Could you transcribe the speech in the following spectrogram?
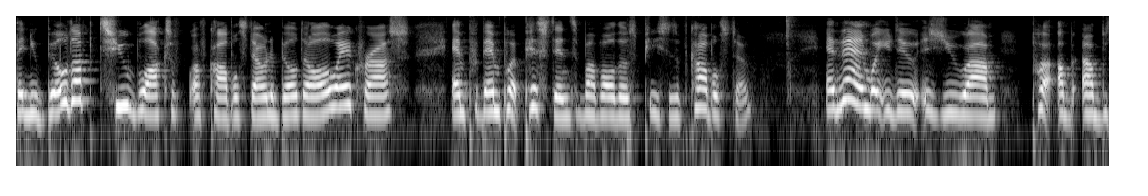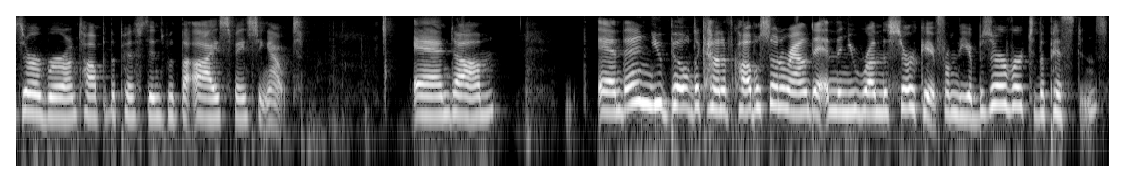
then you build up two blocks of, of cobblestone and build it all the way across and p- then put pistons above all those pieces of cobblestone and then what you do is you um, put an observer on top of the pistons with the eyes facing out. And um and then you build a kind of cobblestone around it and then you run the circuit from the observer to the pistons.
